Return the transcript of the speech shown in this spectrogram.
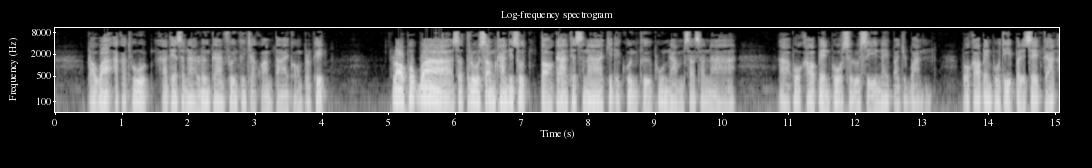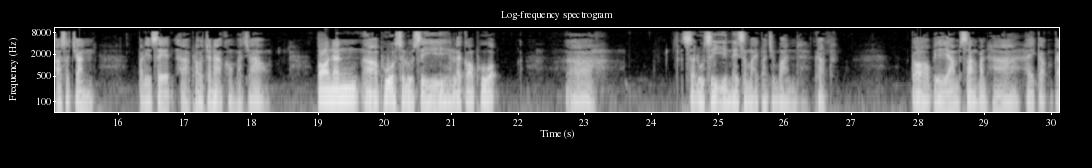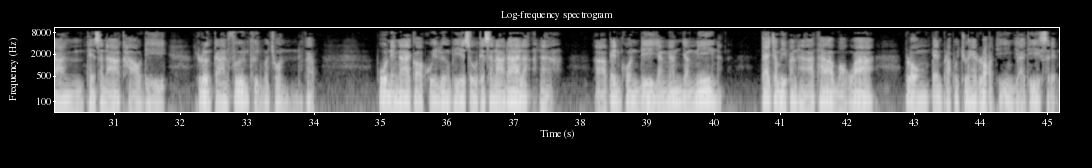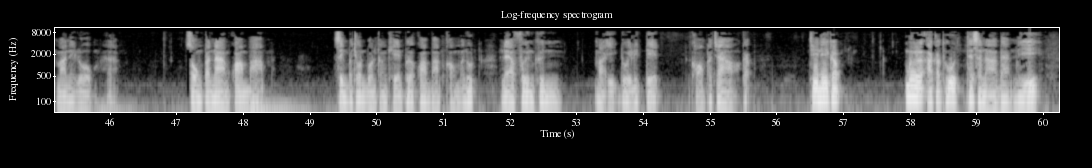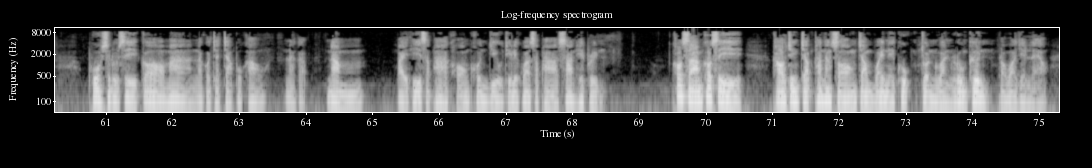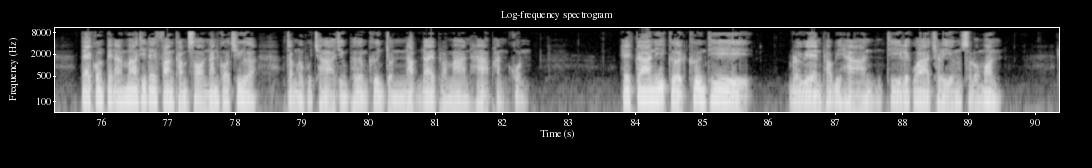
พราะว่าอากาทูตเทศนาเรื่องการฟื้นขึ้นจากความตายของพระคริสต์เราพบว่าศัตรูสำคัญที่สุดต่อการเทศนากิตติคุณคือผู้นำศาสนา พวกเขาเป็นพวกสรุสีในปัจจุบัน พวกเขาเป็นผู้ที่ปฏิเสธการอัศจรรย์ ปฏิเสธพระวจนะของพระเจ้า ตอนนั้นพวกสรุสีและก็พวกสรุสีในสมัยปัจจุบันครับ ก็พยายามสร้างปัญหาให้กับการเทศนาข่าวดี เรื่องการฟื้นคืนพระชนนะครับพูดง่ายๆก็คุยเรื่องพระเยซูเทศนาได้ละนะเป็นคนดีอย่างนั้นอย่างนี้นะแต่จะมีปัญหาถ้าบอกว่าพระองค์เป็นพระผู้ช่วยให้รอดที่ยิ่งใหญ่ที่เสด็จมาในโลกทรงประนามความบาป สิ่งประชนบนกังเขนเพื่อความบาปของมนุษย์ แล้วฟื้นขึ้นมาอีกด้วยฤทธิเดชของพระเจ้าครับ ทีนี้ครับ เมื่ออากาทูตเทศนาแบบนี้ พวกสดุสีก็มาแล้วก็จะจับพวกเขานะครับนำไปที่สภาของคนยิวที่เรียกว่าสภาซานเฮบริน ข้อสามข้อสี่เขาจึงจับท่านทั้งสองจำไว้ในคุกจนวันรุ่งขึ้น เพราะว่าเย็นแล้ว แต่คนเป็นอันมากที่ได้ฟังคำสอนนั้นก็เชื่อจำนวนผู้ชายจึงเพิ่มขึ้นจนนับได้ประมาณห้าพันคน เหตุการณ์นี้เกิดขึ้นที่ บริเวณพระวิหารที่เรียกว่าเฉลียงโซโลมอน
